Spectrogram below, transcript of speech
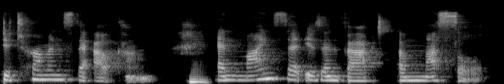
determines the outcome. Mm. And mindset is, in fact, a muscle.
